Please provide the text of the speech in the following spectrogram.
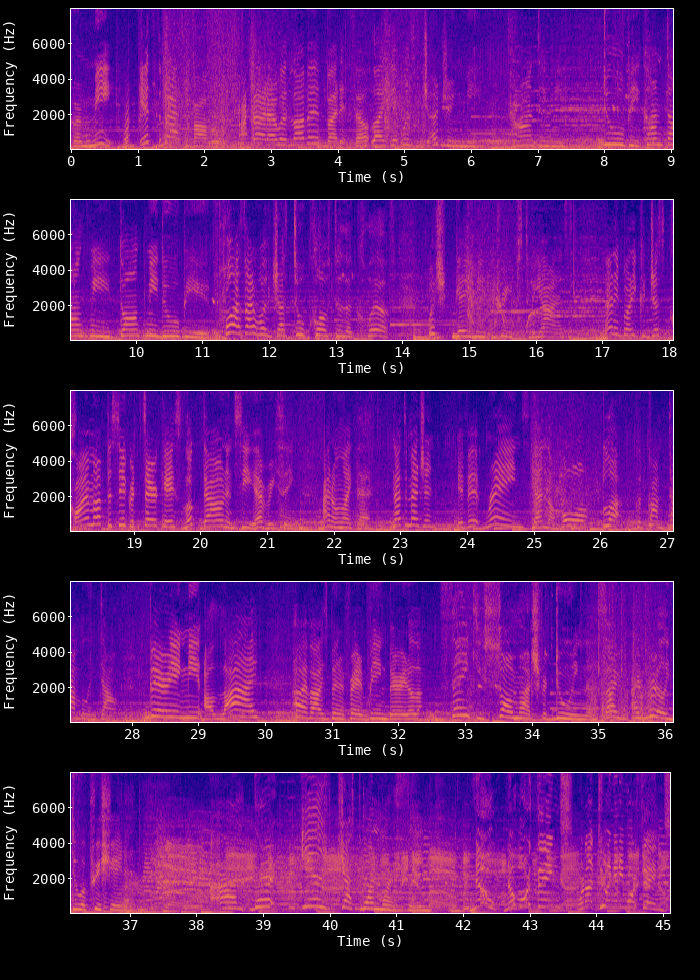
for me. It's the basketball hoop. I thought I would love it, but it felt like it was judging me, taunting me. Doopy, come dunk me, dunk me, Doopy. Plus, I was just too close to the cliff, which gave me the creeps, to be honest. Anybody could just climb up the secret staircase, look down, and see everything. I don't like that. Not to mention, if it rains, then the whole bluff could come tumbling down, burying me alive. I've always been afraid of being buried alive. Thank you so much for doing this. I, I really do appreciate it. Um, there is just one more thing. No, no more things. We're not doing any more things.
